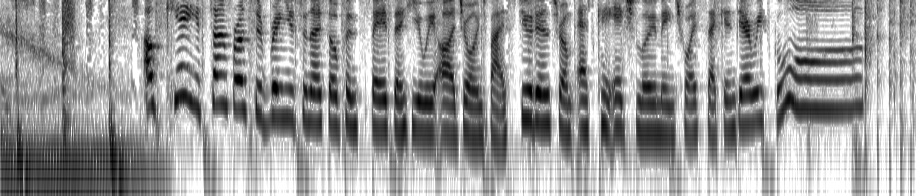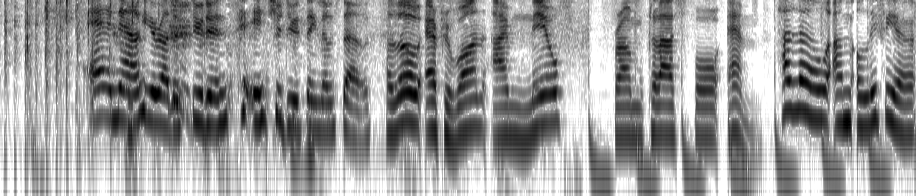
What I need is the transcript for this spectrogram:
Space. Okay, it's time for us to bring you tonight's open space, and here we are joined by students from SKH Lui Ming Choi Secondary School. And now here are the students introducing themselves. Hello everyone, I'm Neil from class 4M. Hello, I'm Olivia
